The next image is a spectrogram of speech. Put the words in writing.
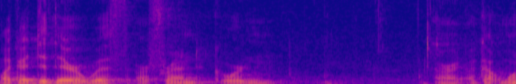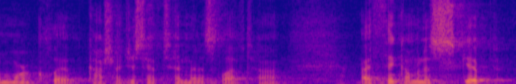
like I did there with our friend Gordon. All right, I've got one more clip. Gosh, I just have 10 minutes left, huh? I think I'm going to skip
